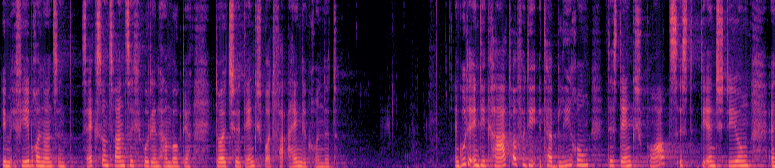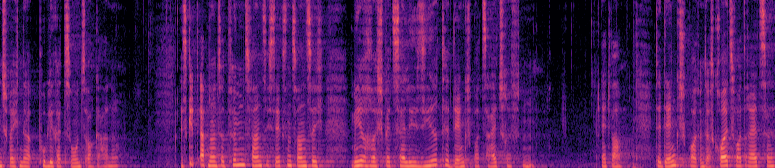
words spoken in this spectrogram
Im Februar 1926 wurde in Hamburg der Deutsche Denksportverein gegründet. Ein guter Indikator für die Etablierung des Denksports ist die Entstehung entsprechender Publikationsorgane. Es gibt ab 1925, 26 mehrere spezialisierte Denksportzeitschriften, etwa der Denksport und das Kreuzworträtsel,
